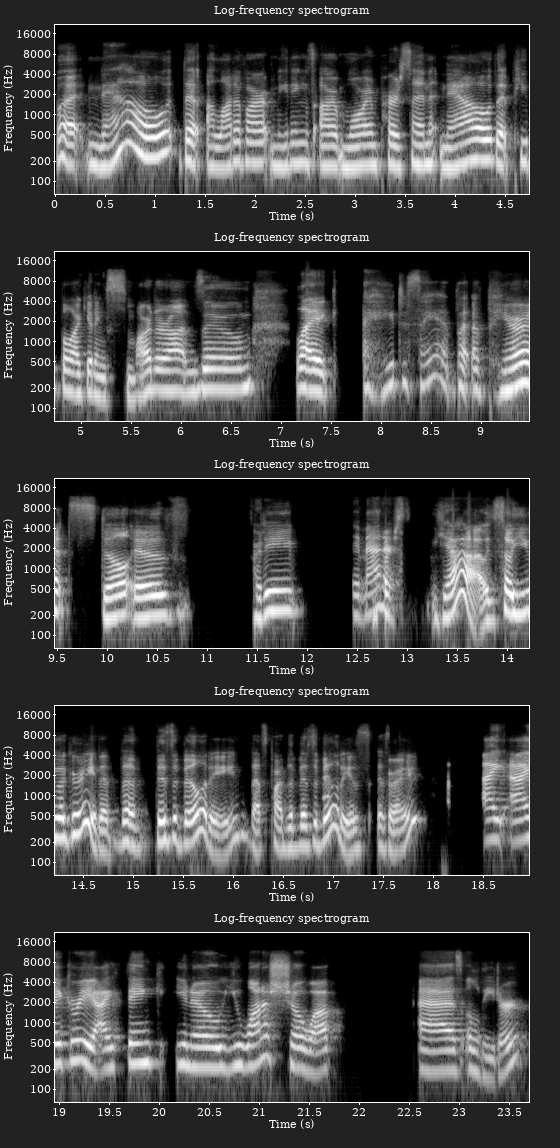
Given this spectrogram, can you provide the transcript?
But now that a lot of our meetings are more in person, now that people are getting smarter on Zoom, like I hate to say it, but appearance still is pretty. It matters. Yeah. So you agree that the visibility, that's part of the visibility is, is right? I, I agree. I think, you know, you want to show up as a leader,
